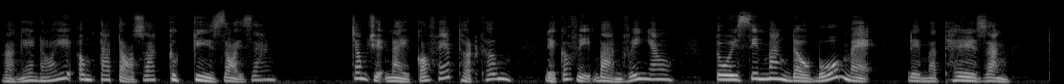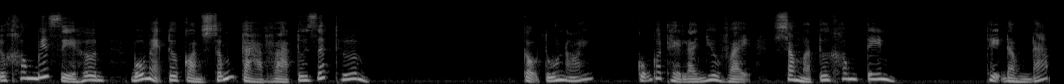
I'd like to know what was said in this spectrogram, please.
và nghe nói ông ta tỏ ra cực kỳ giỏi giang. Trong chuyện này có phép thuật không để các vị bàn với nhau? Tôi xin mang đầu bố mẹ để mà thề rằng tôi không biết gì hơn, bố mẹ tôi còn sống cả và tôi rất thương. Cậu Tú nói, cũng có thể là như vậy, xong mà tôi không tin. Thị đồng đáp,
